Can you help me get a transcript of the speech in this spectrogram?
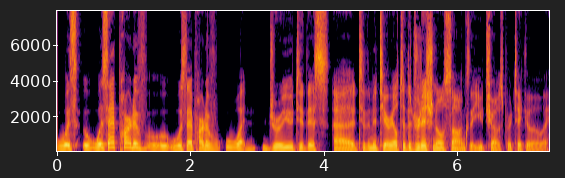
was was that part of was that part of what drew you to this uh, to the material to the traditional songs that you chose particularly?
